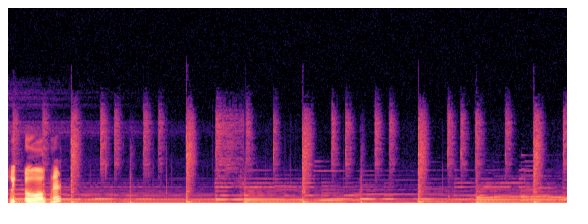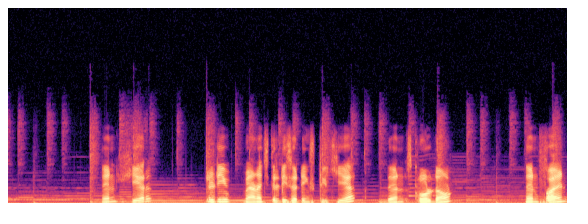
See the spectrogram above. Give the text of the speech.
click to open it. Then here 3d manage 3d settings click here. Then scroll down. Then find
